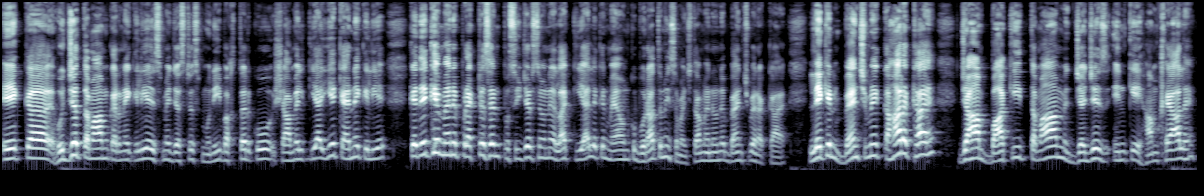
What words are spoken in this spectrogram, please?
एक हजत तमाम करने के लिए इसमें जस्टिस मुनीब अख्तर को शामिल किया। ये कहने के लिए कि देखिए, मैंने प्रैक्टिस एंड प्रोसीजर से उन्हें अलग किया लेकिन मैं उनको बुरा तो नहीं समझता, मैंने उन्हें बेंच में रखा है। लेकिन बेंच में कहाँ रखा है? जहाँ बाकी तमाम जजेज़ इनके हम ख्याल हैं।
